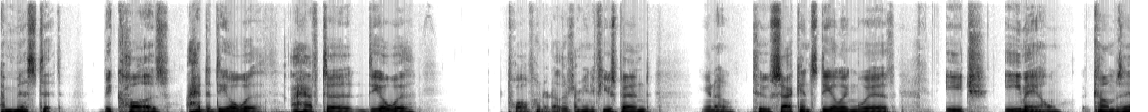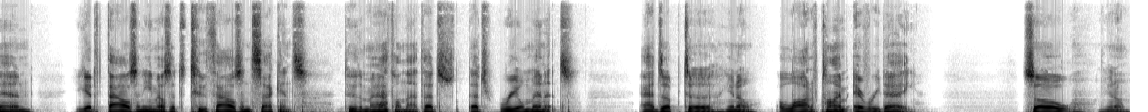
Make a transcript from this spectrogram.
I missed it because I had to deal with I have to deal with 1200 others. I mean, if you spend, you know, 2 seconds dealing with each email that comes in, you get a 1000 emails, that's 2000 seconds. Do the math on that. That's that's real minutes. Adds up to, you know, a lot of time every day. So, you know,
